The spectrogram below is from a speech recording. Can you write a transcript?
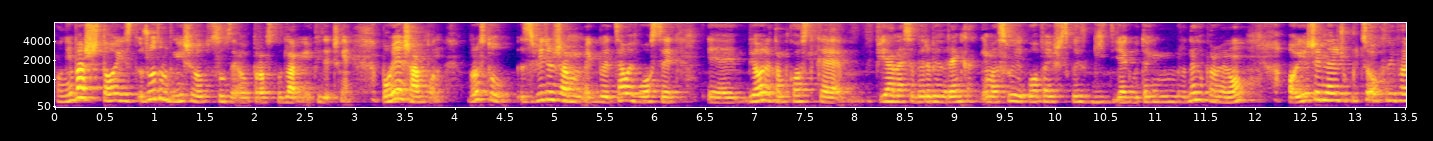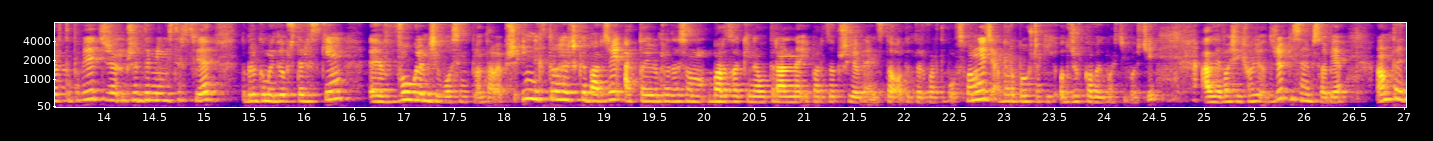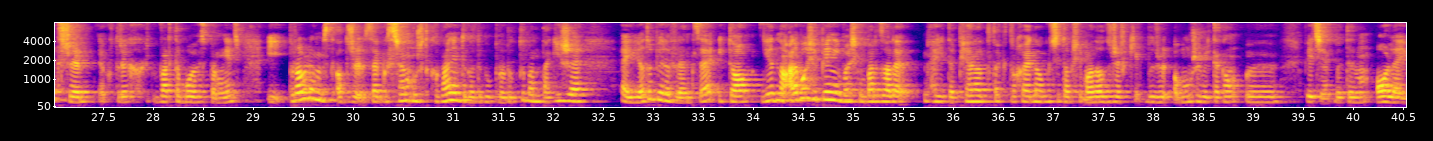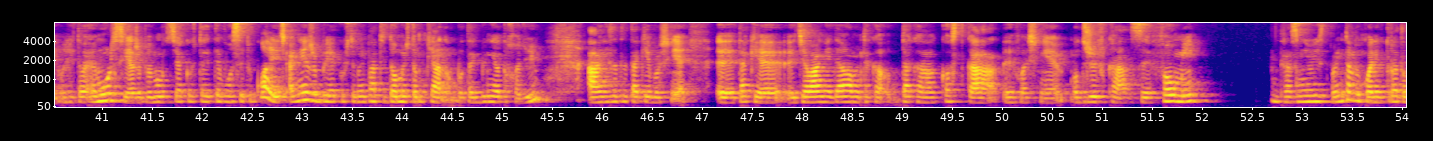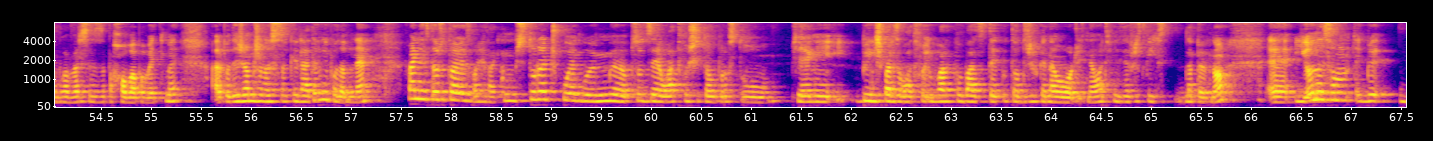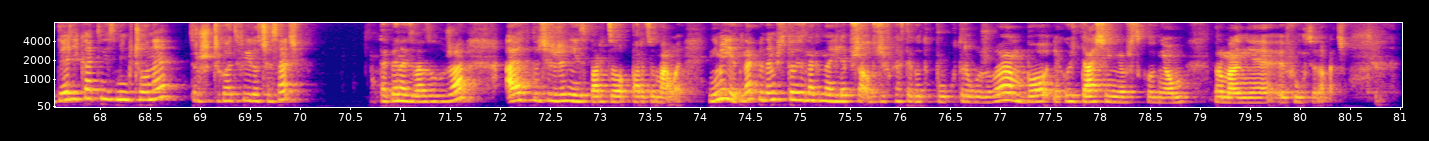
ponieważ to jest dużo trudniejsze w obsłudze po prostu dla mnie fizycznie. Bo ja szampon, po prostu zwilżam jakby całe włosy, yy, biorę tą kostkę, wpijane sobie robię w rękach i masuję głowę i wszystko jest git, jakby tak nie mam żadnego problemu. O, jeszcze jedna rzecz, co, o której warto powiedzieć, że przy tym ministerstwie dobrego mydła przede wszystkim w ogóle mi się włosy nie plątały. Przy innych troszeczkę bardziej, a tutaj naprawdę są bardzo takie neutralne i bardzo przyjemne, więc to o tym też warto było wspomnieć, a propos już takich odżywkowych właściwości. Ale właśnie jeśli chodzi o odżywki same w sobie, mam tutaj trzy, o których warto było wspomnieć i problem z, odży- z samym użytkowaniem tego typu produktu mam taki, że hej, ja to biorę w ręce i to jedno albo się pieni właśnie bardzo, ale hej, ta piana to tak trochę, no wiecie, tam się ma do odżywki, jakby, muszę mieć taką, yy, wiecie, jakby ten olej, właśnie tą emulsję, żeby móc jakoś tutaj te włosy wykłalić, a nie żeby jakoś to najbardziej domyć tą pianą, bo tak by nie o to chodzi. A niestety takie właśnie, yy, takie działanie dała mi taka, taka kostka, yy, właśnie odżywka z foamy, Teraz nie pamiętam dokładnie, która to była wersja zapachowa, powiedzmy, ale podejrzewam, że one są takie relatywnie podobne. Fajne jest to, że to jest właśnie takim sztureczku, jakby miłej obsłudze, łatwo się to po prostu pieni pienić bardzo łatwo i łatwo bardzo tę odżywkę nałożyć, najłatwiej ze wszystkich na pewno. E, I one są jakby delikatnie zmiękczone, troszeczkę łatwiej rozczesać. Ta piana jest bardzo duża, ale to dociążenie jest bardzo, bardzo małe. Niemniej jednak, wydaje mi się, że to jest jednak najlepsza odżywka z tego typu, którą używałam, bo jakoś da się mimo wszystko nią normalnie y, funkcjonować.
